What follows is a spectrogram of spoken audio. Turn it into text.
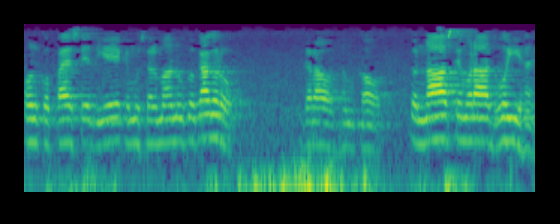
ان کو پیسے دیے کہ مسلمانوں کو کیا کرو؟ ڈراؤ، دھمکاؤ۔ تو ناز سے مراد وہی ہیں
